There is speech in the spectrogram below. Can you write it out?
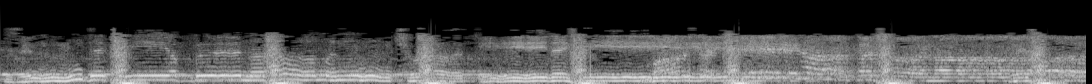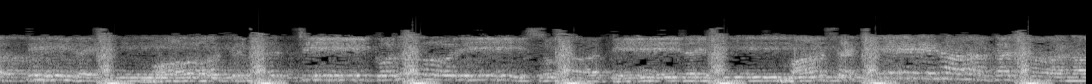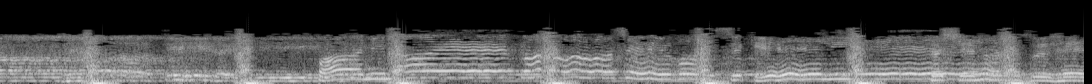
زندگی اپنا دامن چھڑاتی رہی۔ پانی لائے کہاں سے وہ اس کے لیے؟ کشن ہے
